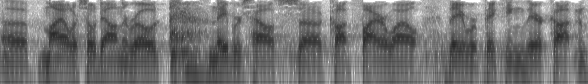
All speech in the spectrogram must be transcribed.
a mile or so down the road, neighbor's house uh, caught fire while they were picking their cotton.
